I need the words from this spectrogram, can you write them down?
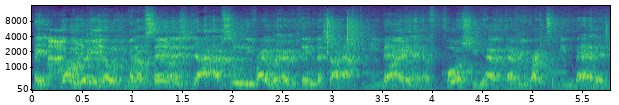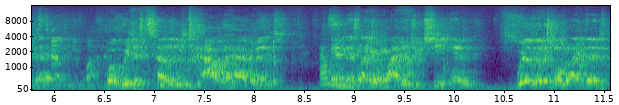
Hey, I no, agree. you know, what I'm saying is y'all absolutely right with everything that y'all have to be mad at. Of course, you have every right to be mad at telling that. you why. But we're just telling you how it happens and it's like, yo, why did you cheat? And we're literally gonna be like this.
